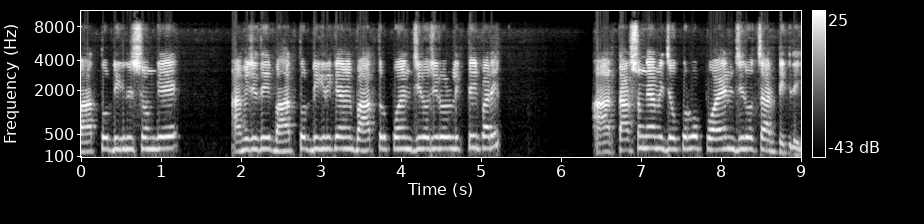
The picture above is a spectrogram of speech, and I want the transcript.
বাহাত্তর ডিগ্রির সঙ্গে, আমি যদি বাহাত্তর ডিগ্রিকে আমি বাহাত্তর পয়েন্ট জিরো জিরো লিখতেই পারি, আর তার সঙ্গে আমি যোগ করব পয়েন্ট জিরো চার ডিগ্রি,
